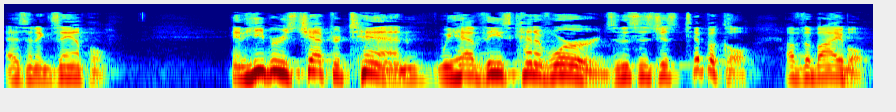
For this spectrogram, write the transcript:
As an example. In Hebrews chapter 10, we have these kind of words, and this is just typical of the Bible.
